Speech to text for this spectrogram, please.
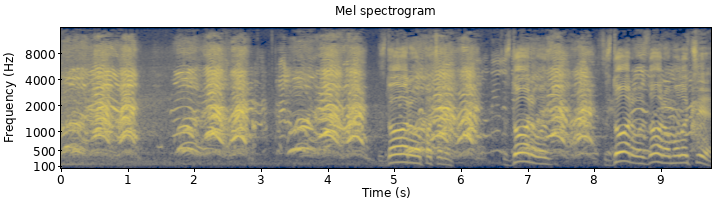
Ураган! Ураган! Ураган! Здорово, пацани. Здорово. Здорово, здорово, молодці.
